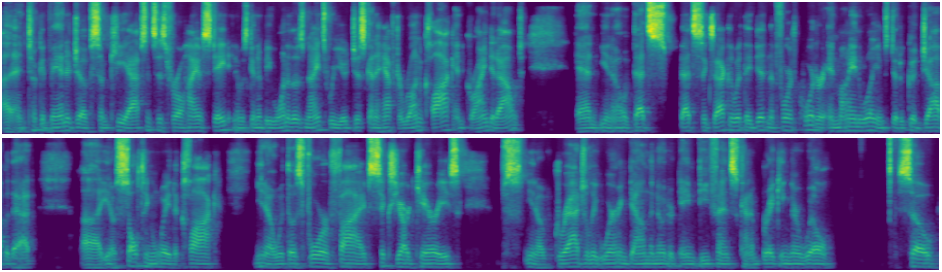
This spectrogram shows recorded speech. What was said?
uh, and took advantage of some key absences for Ohio State. And it was going to be one of those nights where you're just going to have to run clock and grind it out. And you know that's that's exactly what they did in the fourth quarter. And Miyan Williams did a good job of that. Uh, you know, salting away the clock. You know, with those four or five, six yard carries. You know, gradually wearing down the Notre Dame defense, kind of breaking their will. So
